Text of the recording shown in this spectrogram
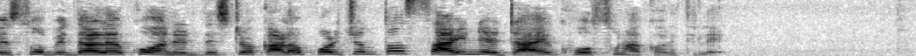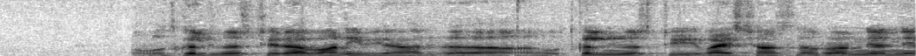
বিশ্ববিদ্যালয়কে को অনির্দিষ্ট কাল পর্যন্ত সাইনে डाय घोषणा करथिले उत्कल यूनिवर्सिटी रा Vani Vihar Utkal university vice chancellor और अन्य अन्य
